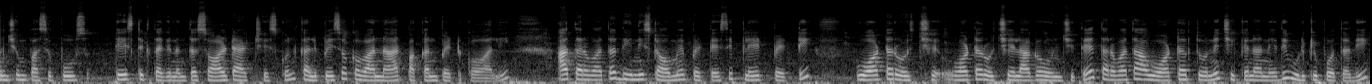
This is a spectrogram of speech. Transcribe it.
కొంచెం పసుపు టేస్ట్కి తగినంత సాల్ట్ యాడ్ చేసుకొని కలిపేసి ఒక వన్ అవర్ పక్కన పెట్టుకోవాలి. ఆ తర్వాత దీన్ని స్టవ్ మీద పెట్టేసి ప్లేట్ పెట్టి వాటర్ వచ్చే వాటర్ వచ్చేలాగా ఉంచితే తర్వాత ఆ వాటర్తోనే చికెన్ అనేది ఉడికిపోతుంది.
